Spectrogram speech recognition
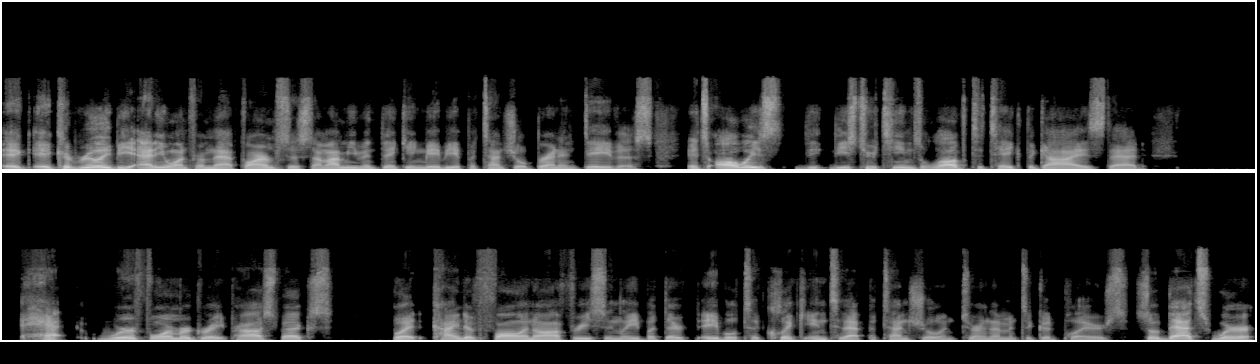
it, it could really be anyone from that farm system. I'm even thinking maybe a potential Brennen Davis. It's always th- these two teams love to take the guys that ha- were former great prospects, but kind of fallen off recently, but they're able to click into that potential and turn them into good players. So that's where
